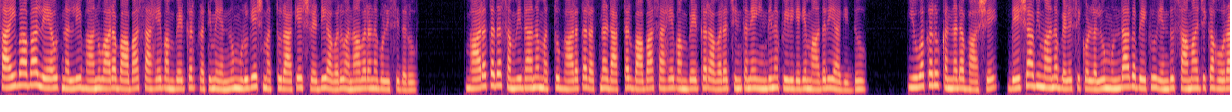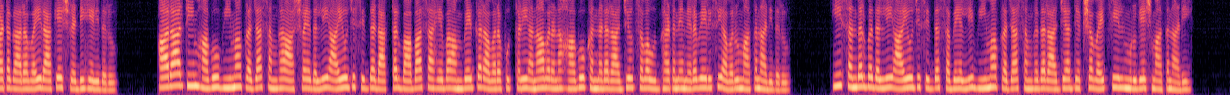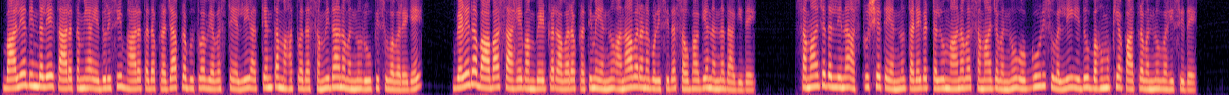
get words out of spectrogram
ಸಾಯಿಬಾಬಾ ಲೇಔಟ್ನಲ್ಲಿ ಭಾನುವಾರ ಬಾಬಾ ಸಾಹೇಬ್ ಅಂಬೇಡ್ಕರ್ ಪ್ರತಿಮೆಯನ್ನು ಮುರುಗೇಶ್ ಮತ್ತು ರಾಕೇಶ್ ರೆಡ್ಡಿ ಅವರು ಅನಾವರಣಗೊಳಿಸಿದರು. ಭಾರತದ ಸಂವಿಧಾನ ಮತ್ತು ಭಾರತ ರತ್ನ ಡಾಕ್ಟರ್ ಬಾಬಾ ಸಾಹೇಬ್ ಅಂಬೇಡ್ಕರ್ ಅವರ ಚಿಂತನೆ ಇಂದಿನ ಪೀಳಿಗೆಗೆ ಮಾದರಿಯಾಗಿದ್ದು, ಯುವಕರು ಕನ್ನಡ ಭಾಷೆ, ದೇಶಾಭಿಮಾನ ಬೆಳೆಸಿಕೊಳ್ಳಲು ಮುಂದಾಗಬೇಕು ಎಂದು ಸಾಮಾಜಿಕ ಹೋರಾಟಗಾರ ವೈ ರಾಕೇಶ್ ರೆಡ್ಡಿ ಹೇಳಿದರು. ಆರ್ಆರ್ ಟೀಮ್ ಹಾಗೂ ಭೀಮಾ ಪ್ರಜಾ ಸಂಘ ಆಶ್ರಯದಲ್ಲಿ ಆಯೋಜಿಸಿದ್ದ ಡಾಕ್ಟರ್ ಬಾಬಾ ಸಾಹೇಬ ಅಂಬೇಡ್ಕರ್ ಅವರ ಪುತ್ಥಳಿ ಅನಾವರಣ ಹಾಗೂ ಕನ್ನಡ ರಾಜ್ಯೋತ್ಸವ ಉದ್ಘಾಟನೆ ನೆರವೇರಿಸಿ ಅವರು ಮಾತನಾಡಿದರು. ಈ ಸಂದರ್ಭದಲ್ಲಿ ಆಯೋಜಿಸಿದ್ದ ಸಭೆಯಲ್ಲಿ ಭೀಮಾ ಪ್ರಜಾ ಸಂಘದ ರಾಜ್ಯಾಧ್ಯಕ್ಷ ವೈಟ್ಫೀಲ್ಡ್ ಮುರುಗೇಶ್ ಮಾತನಾಡಿ, ಬಾಲ್ಯದಿಂದಲೇ ತಾರತಮ್ಯ ಎದುರಿಸಿ ಭಾರತದ ಪ್ರಜಾಪ್ರಭುತ್ವ ವ್ಯವಸ್ಥೆಯಲ್ಲಿ ಅತ್ಯಂತ ಮಹತ್ವದ ಸಂವಿಧಾನವನ್ನು ರೂಪಿಸುವವರೆಗೆ, ಬೆಳೆದ ಬಾಬಾ ಸಾಹೇಬ್ ಅಂಬೇಡ್ಕರ್ ಅವರ ಪ್ರತಿಮೆಯನ್ನು ಅನಾವರಣಗೊಳಿಸಿದ ಸೌಭಾಗ್ಯ ನನ್ನದಾಗಿದೆ. ಸಮಾಜದಲ್ಲಿನ ಅಸ್ಪೃಶ್ಯತೆಯನ್ನು ತಡೆಗಟ್ಟಲು ಮಾನವ ಸಮಾಜವನ್ನು ಒಗ್ಗೂಡಿಸುವಲ್ಲಿ ಇದು ಬಹುಮುಖ್ಯ ಪಾತ್ರವನ್ನು ವಹಿಸಿದೆ.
